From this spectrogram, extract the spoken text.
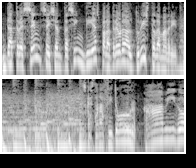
de 365 dies per atreure el turista de Madrid. És que estan a Fitur, amigo!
